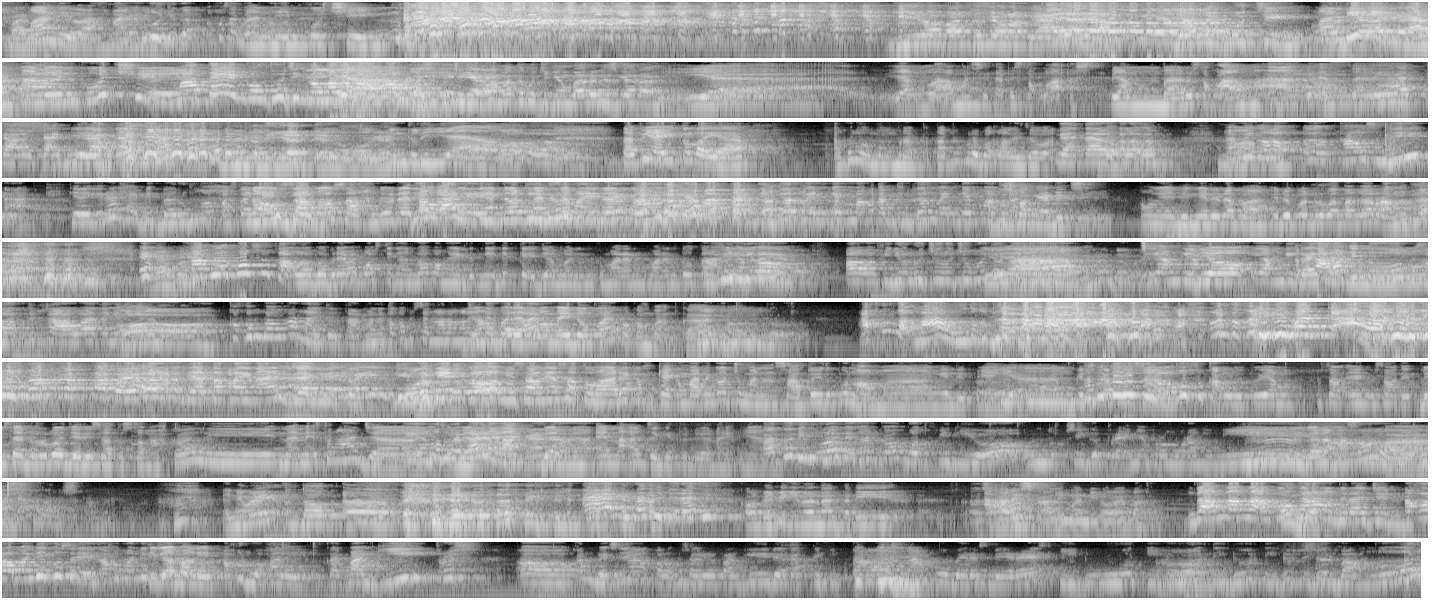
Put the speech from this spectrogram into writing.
mandi mandi lah, Mandi mandi. aku juga, aku sampai Mandiin kucing. gila pantu si orang kaya Iya, ya dia punya kucing Mandiin kan, mandiin kucing. Mate gue kucing Iya. malam Oh, masih kucing yang lama tuh kucing yang baru nih sekarang Iya. Yang lama sih tapi stok lah, yang baru stok lama biasa. Lihat kakak Iya. dia. ngeliat dia ngomongnya Menggelial. Oh. Tapi ya itulah ya. Aku udah ngomong berapa, tapi berapa kali coba? Gak tahu kalau tapi kalau eh, kau sendiri tak kira-kira habit barumu apa main usah, game? nggak usah. Dia udah Dia tahu aku ya? tidur, main tidur, game, main tidur, game, main game, makan tidur, main game, makan tidur, main game, aku makan. suka ngedit sih Oh ngedit, ngedit apa? Hidupan rumah tangga orang. Eh, Ngedit. tapi aku suka loh beberapa postingan kau kau ngedit-ngedit kayak zaman kemarin-kemarin tuh tak Video. yang kayak eh, video lucu-lucumu itu Iya. tak yang yang Video yang, yang di pesawat itu pesawat di pesawat yang gitu, -gitu. oh kau kembangkan lah itu tak mana tau kau bisa ngalang-ngalangin Jangan badan komedi dong kau kembangkan. itu aku nggak mau untuk kehidupan untuk kehidupan kau Bayangkan kegiatan lain aja gitu. main game. Mungkin kalau misalnya satu hari ke- kayak kemarin kok cuma satu itu pun lama ngeditnya ya. Mungkin tapi tuh bisa, aku suka loh itu yang pesawat yang pesawat itu bisa dirubah jadi satu setengah kali, naik naik setengah aja. Iya, gitu. Biar banyak enak, ya kan? biar enak aja gitu dia naiknya. atau dimulai dengan kau buat video untuk si gepreknya promorang ini Hmm, nggak ada masalah. nggak ada masalah. Anyway untuk eh, eh durasi durasi kalau baby gimana tadi eh, sehari sekali mandi kalau apa Enggak, enggak, enggak. Aku Oh, sekarang enggak. lebih rajin. Ah, kalau mandi aku sering, aku mandi Tiga kali. Aku dua kali. Kayak pagi, terus eh, kan biasanya kalau misalnya pagi ada aktivitas nyapu, beres-beres, tidur, tidur, Oh. tidur, tidur, tidur, bangun,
